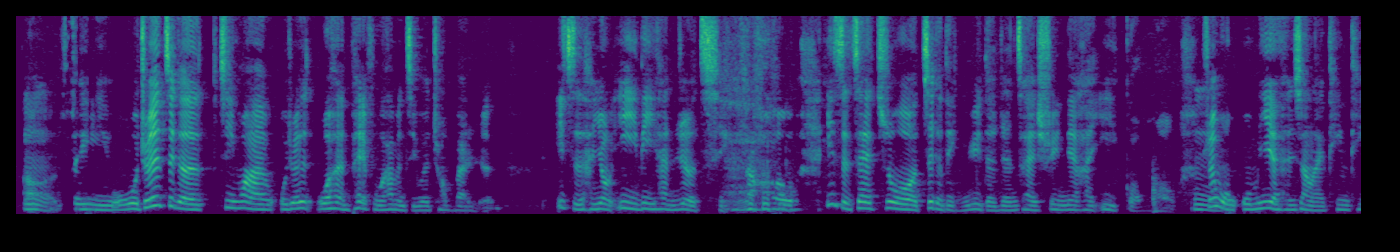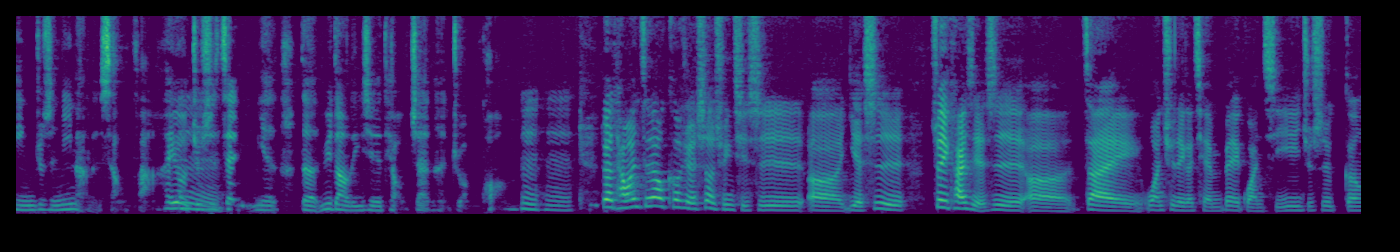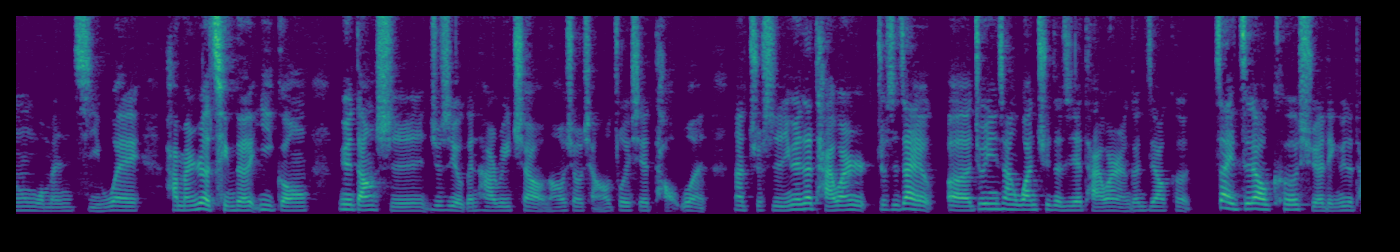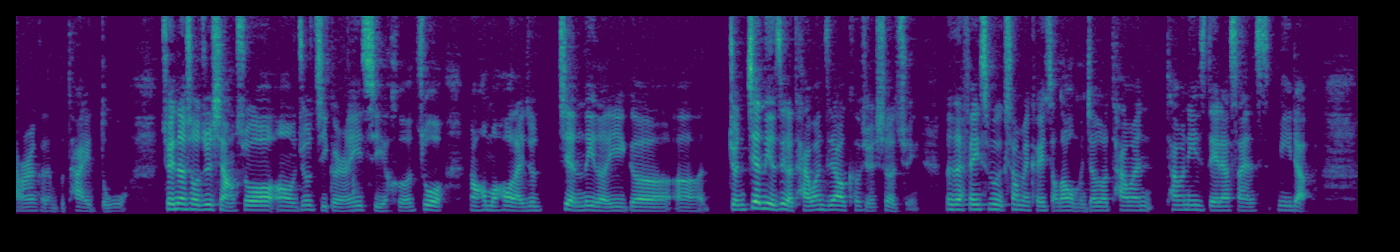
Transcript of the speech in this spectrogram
嗯，所以我觉得这个计划，我觉得我很佩服他们几位创办人。一直很有毅力和热情，然后 一直在做这个领域的人才训练和义工哦，所以，我我们也很想来听听，就是妮娜的想法，还有就是在里面的遇到的一些挑战和状况。嗯哼，对，台湾资料科学社群其实呃也是最开始也是呃在湾区的一个前辈管其义，就是跟我们几位还蛮热情的义工，因为当时就是有跟他 reach out，然后就想要做一些讨论。那就是因为在台湾，就是在呃旧金山湾区的这些台湾人跟资料科在资料科学领域的台湾人可能不太多，所以那时候就想说，哦，就几个人一起合作，然后我们后来就建立了一个呃，就建立了这个台湾资料科学社群。那在 Facebook 上面可以找到我们叫做台湾 Taiwanese Data Science Meetup。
